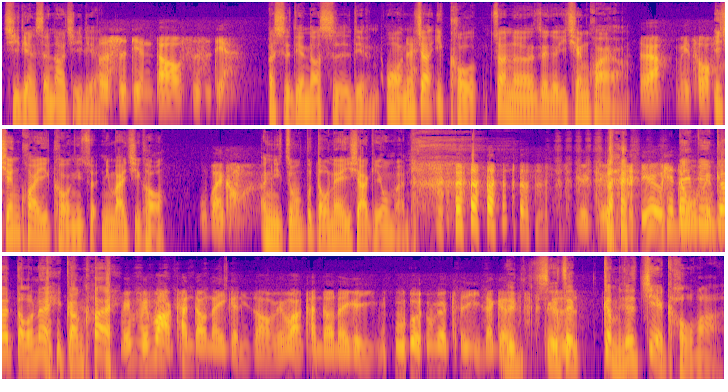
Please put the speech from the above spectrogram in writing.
几点升到几点？二十点到四十点。二十点到四十点，哇！你这样一口赚了这个一千块啊？对啊，没错。一千块一口，你赚你买几口？五百口。啊，你怎么不抖那一下给我们？也可以，因为我现在冰冰 哥抖那，赶快。没没办法看到那一个，你知道吗？没办法看到那个荧幕，有没有开启那个？这个这根本就是借口嘛！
